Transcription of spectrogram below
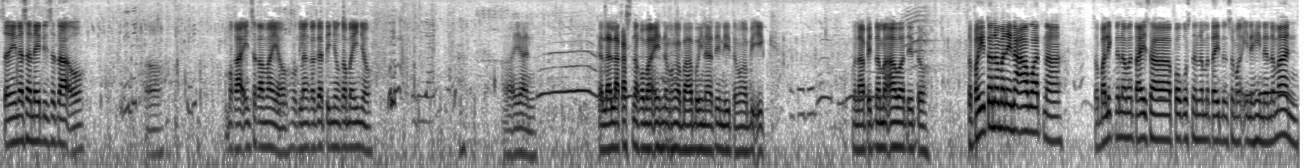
Sanay na sanay din sa tao. Oh. Kumakain sa kamay, oh. Huwag lang kagatin yung kamay nyo. Ayan. Kalalakas na kumain ng mga baboy natin dito, mga biik. Malapit na maawat ito. So pag ito naman ay naawat na, so balik na naman tayo sa focus na naman tayo dun sa mga inahin na naman.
